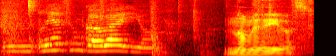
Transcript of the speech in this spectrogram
Mm, es un caballo. No me digas.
